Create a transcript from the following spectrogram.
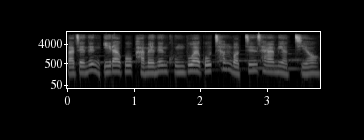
낮에는 일하고 밤에는 공부하고 참 멋진 사람이었지요.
